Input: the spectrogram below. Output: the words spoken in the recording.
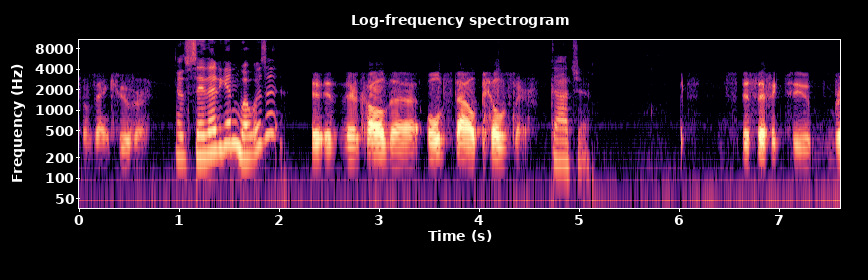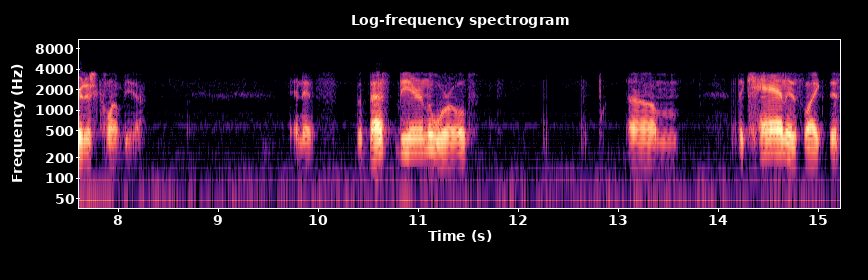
from Vancouver. Uh, Say that again. What was it? It, it, they're called uh, old style pilsner. Gotcha. It's specific to British Columbia. And it's the best beer in the world. Um, the can is like this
